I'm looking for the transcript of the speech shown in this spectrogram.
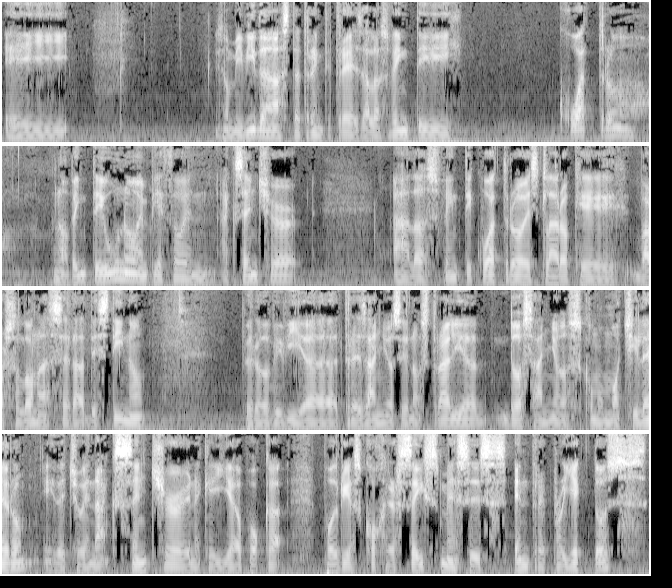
y mi vida hasta 33 a los 24 no 21 empiezo en Accenture a los 24 es claro que Barcelona será destino pero vivía tres años en Australia, dos años como mochilero, y de hecho en Accenture en aquella época podrías coger seis meses entre proyectos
